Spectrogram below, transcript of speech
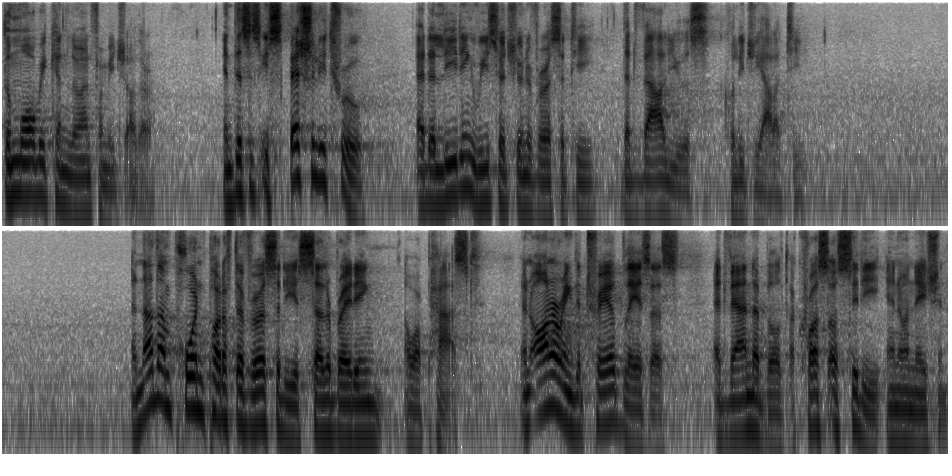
the more we can learn from each other. And this is especially true at a leading research university that values collegiality. Another important part of diversity is celebrating our past and honoring the trailblazers at Vanderbilt across our city and our nation.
